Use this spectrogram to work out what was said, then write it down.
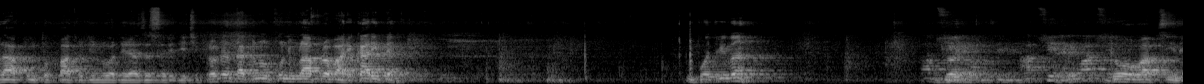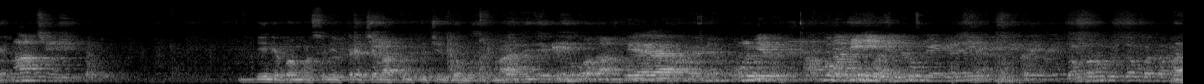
la punctul 4 din ordinea să ridice probleme, dacă nu, îl punem la aprobare. care e pentru? Împotrivă? Abținere. Abținere, abținere. Două abțineri. Alții și Bine, vă mulțumim. Trecem la punctul 5, domnul primar. unde acum vine din drum de grădină. Domnul Rubic, domnul Bătăman. Da,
